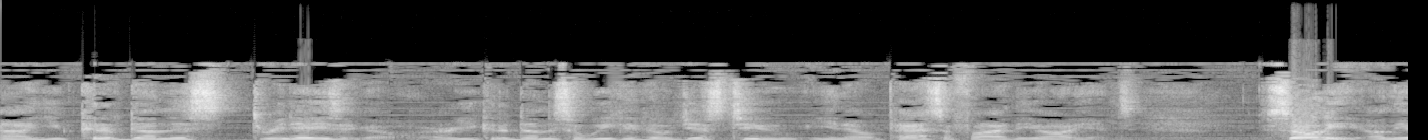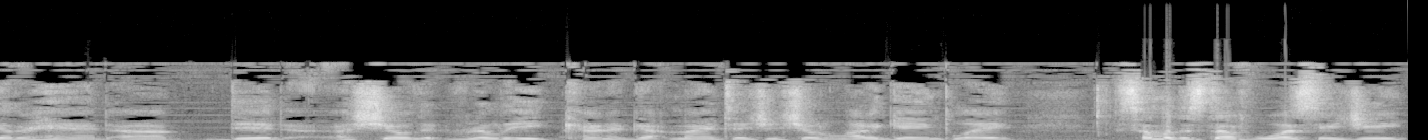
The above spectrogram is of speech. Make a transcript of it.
uh, you could have done this three days ago, or you could have done this a week ago just to, you know, pacify the audience. Sony, on the other hand, uh, did a show that really kind of got my attention, showed a lot of gameplay. Some of the stuff was CG,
